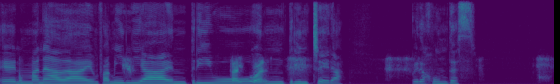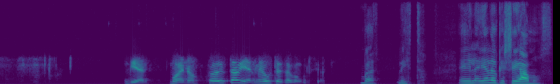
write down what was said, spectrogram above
en manada, en familia, en tribu, en trinchera, pero juntes. Bien, bueno, pues está bien, me gusta esa conclusión. Bueno, listo. Es a lo que llegamos.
